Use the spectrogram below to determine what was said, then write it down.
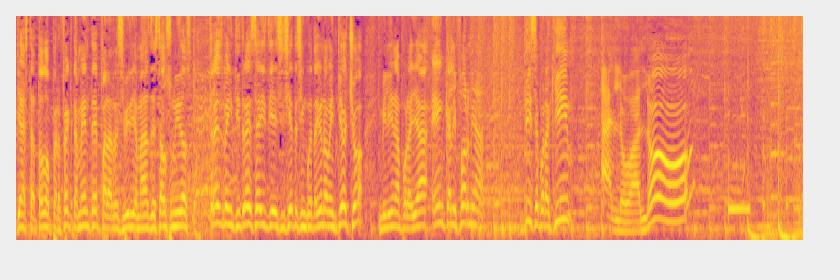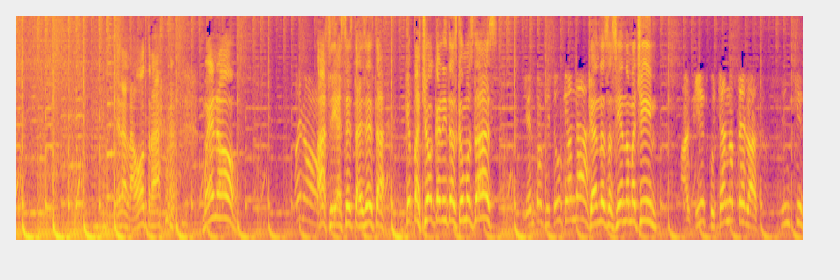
Ya está todo perfectamente para recibir llamadas de Estados Unidos. 323-617-5128. Mi línea por allá en California. Dice por aquí. Aló, aló. Era la otra. Bueno. Bueno. Ah, sí, es esta, es esta. ¿Qué pasó, canitas? ¿Cómo estás? ¿Y entonces ¿y tú qué onda? ¿Qué andas haciendo, machín? Aquí escuchándote las pinches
